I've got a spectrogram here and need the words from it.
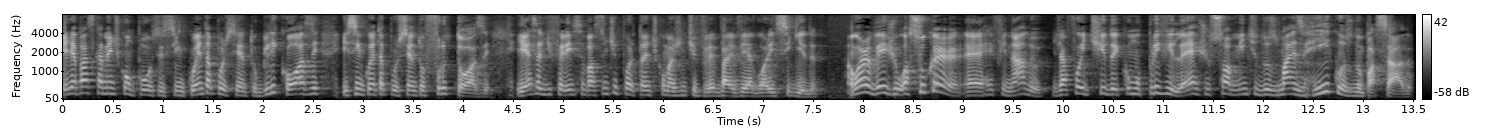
Ele é basicamente composto de 50% glicose e 50% frutose. E essa diferença é bastante importante, como a gente vai ver agora em seguida. Agora veja, o açúcar é, refinado já foi tido aí como privilégio somente dos mais ricos no passado,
